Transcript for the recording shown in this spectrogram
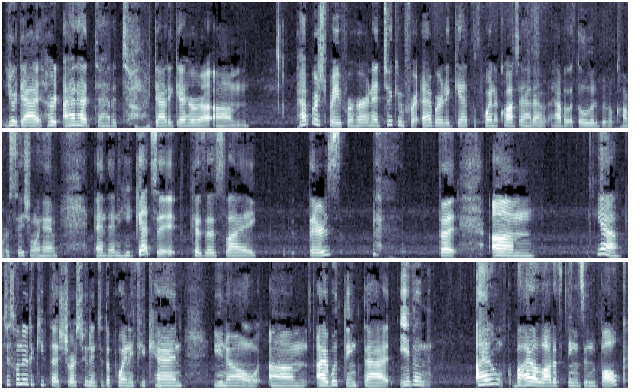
your dad, her, I had to, had to tell her dad to get her a, um, pepper spray for her and it took him forever to get the point across i had to have, have like a little bit of a conversation with him and then he gets it because it's like there's but um, yeah, just wanted to keep that short, sweet, and to the point if you can. You know, um, I would think that even I don't buy a lot of things in bulk.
